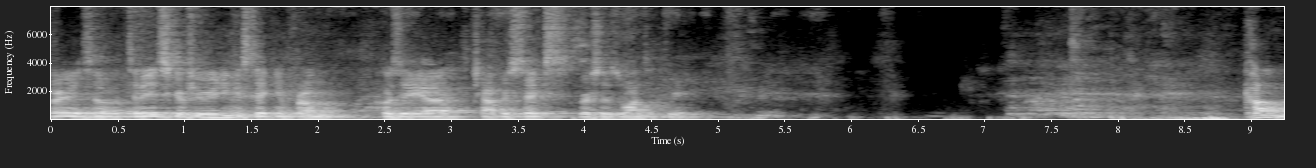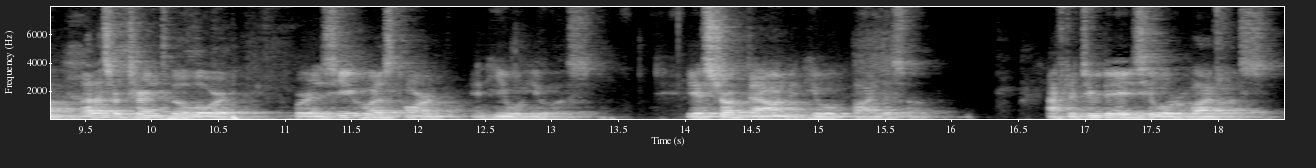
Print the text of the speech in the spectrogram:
All right, so today's scripture reading is taken from Hosea chapter 6, verses 1 to 3. Come, let us return to the Lord, for it is He who has torn, and He will heal us. He has struck down, and He will bind us up. After two days, He will revive us.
